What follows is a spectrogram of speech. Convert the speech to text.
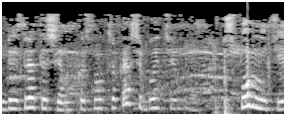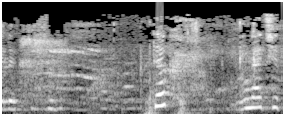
Без раташем коснуться каши, будете вспомнить или... Так, значит,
